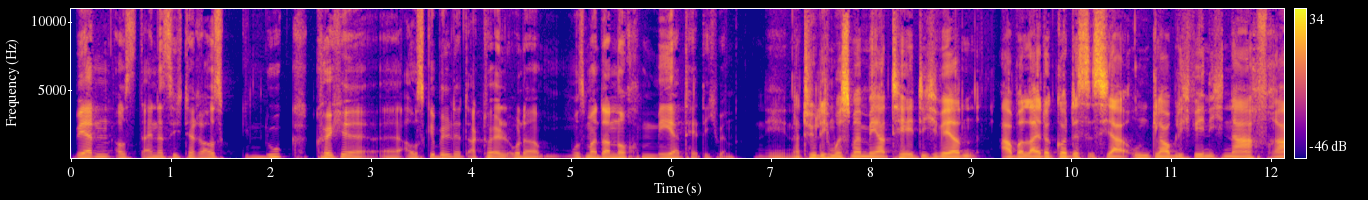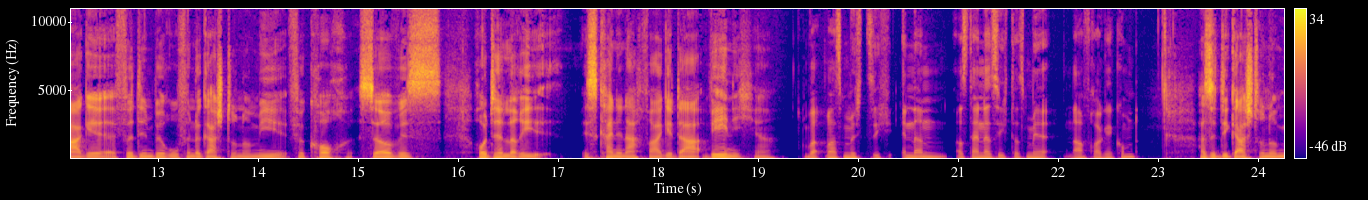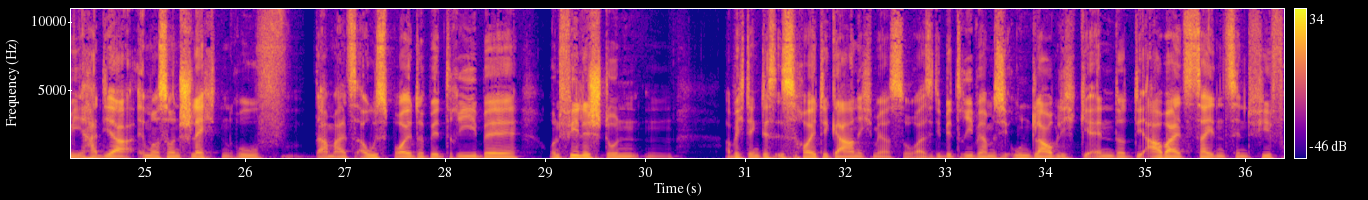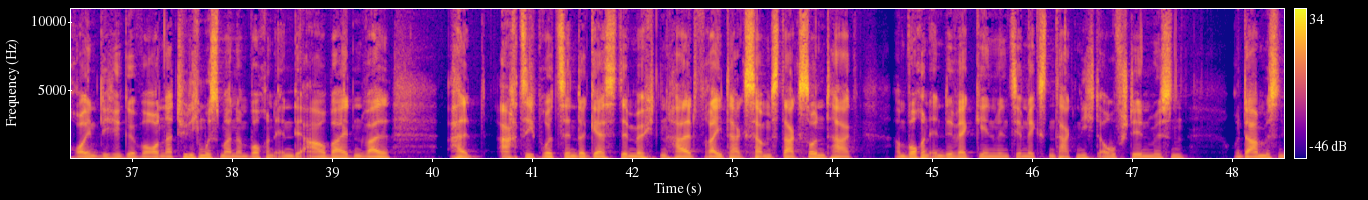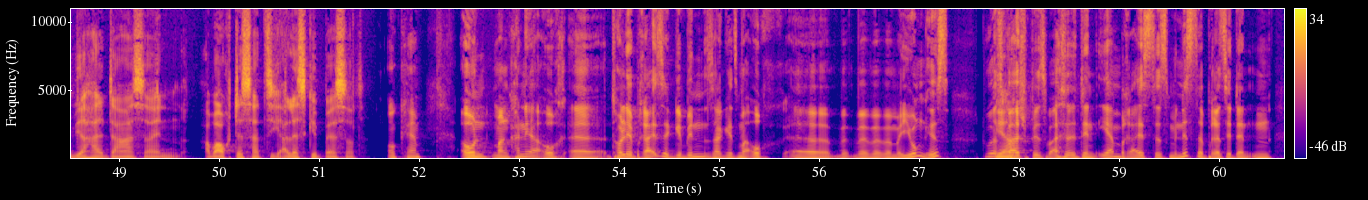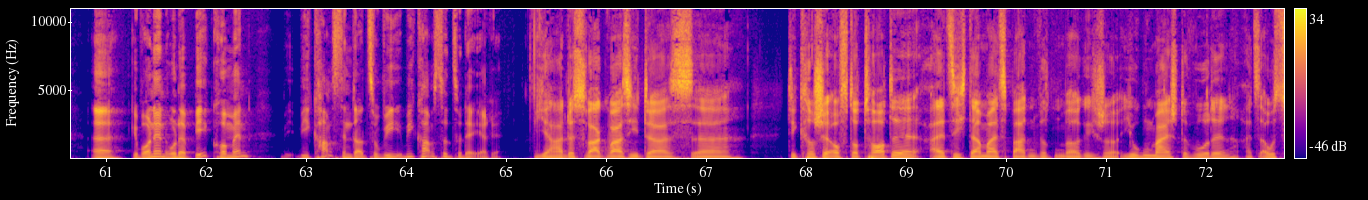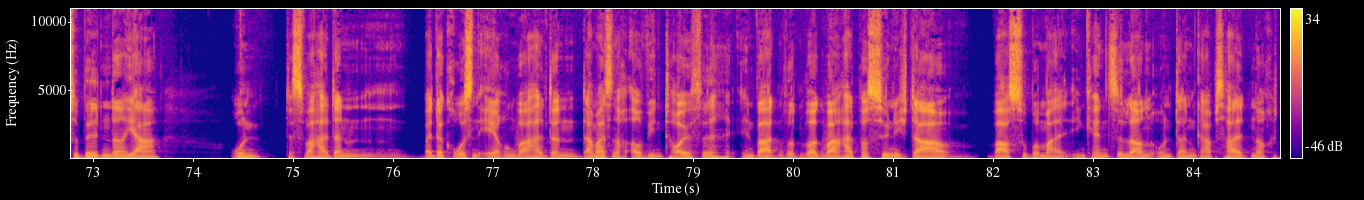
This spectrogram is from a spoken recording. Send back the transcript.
Werden aus deiner Sicht heraus genug Köche äh, ausgebildet aktuell oder muss man dann noch mehr tätig werden? Nee, natürlich muss man mehr tätig werden, aber leider Gottes ist ja unglaublich wenig Nachfrage für den Beruf in der Gastronomie, für Koch, Service, Hotellerie ist keine Nachfrage da, wenig, ja. Was müsste sich ändern aus deiner Sicht, dass mehr Nachfrage kommt? Also die Gastronomie hat ja immer so einen schlechten Ruf, damals Ausbeuterbetriebe und viele Stunden. Aber ich denke, das ist heute gar nicht mehr so. Also die Betriebe haben sich unglaublich geändert. Die Arbeitszeiten sind viel freundlicher geworden. Natürlich muss man am Wochenende arbeiten, weil halt 80 Prozent der Gäste möchten halt Freitag, Samstag, Sonntag am Wochenende weggehen, wenn sie am nächsten Tag nicht aufstehen müssen. Und da müssen wir halt da sein. Aber auch das hat sich alles gebessert. Okay. Und man kann ja auch äh, tolle Preise gewinnen, sag jetzt mal auch, äh, wenn man jung ist. Du hast ja. beispielsweise den Ehrenpreis des Ministerpräsidenten äh, gewonnen oder bekommen. Wie, wie kam es denn dazu? Wie, wie kamst du zu der Ehre? Ja, das war quasi das, äh, die Kirsche auf der Torte, als ich damals baden-württembergischer Jugendmeister wurde, als Auszubildender, ja. Und das war halt dann, bei der großen Ehrung war halt dann damals noch Erwin Teufel in Baden-Württemberg, war halt persönlich da, war super mal ihn kennenzulernen und dann gab es halt noch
